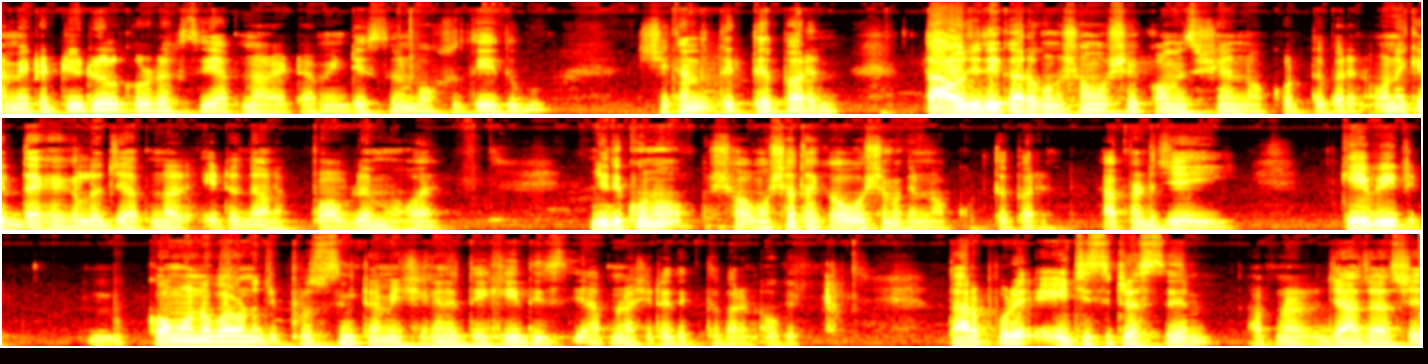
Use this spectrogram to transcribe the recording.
আমি একটা টিউটোরিয়াল করে রাখছি, আপনার এটা আমি ডিসক্রিপশন বক্সে দিয়ে দেবো। সেখান থেকে দেখতে পারেন। তাও যদি কারও কোনো সমস্যায় কমেন্ট সেকশন নক করতে পারেন। অনেকের দেখা গেল যে আপনার এটাতে অনেক প্রবলেম হয়। যদি কোনো সমস্যা থাকে, অবশ্যই আমাকে নক করতে পারেন। আপনার যে এই কেবির কমানো বাড়ানোর যে প্রসেসিংটা আমি সেখানে দেখিয়ে দিচ্ছি আপনারা সেটা দেখতে পারেন ওকে তারপরে এইচএসিটা সেম আপনার যা যা সে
